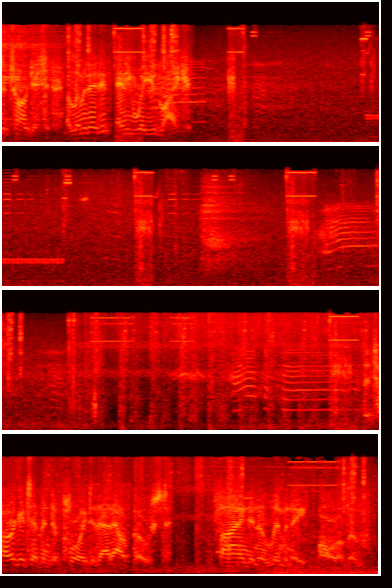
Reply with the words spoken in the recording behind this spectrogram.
A target. Eliminate it any way you'd like. The targets have been deployed to that outpost. Find and eliminate all of them.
